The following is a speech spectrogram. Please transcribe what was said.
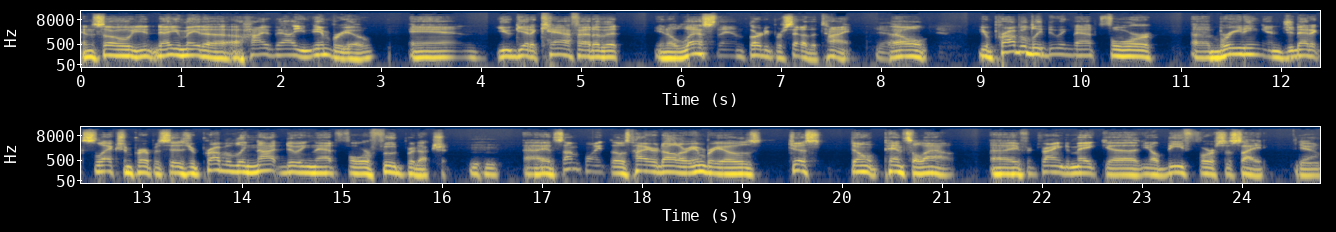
And so you, now you made a, a high value embryo and you get a calf out of it, you know, less than 30% of the time. Yeah. Well, you're probably doing that for uh, breeding and genetic selection purposes. You're probably not doing that for food production. Mhm. Uh, at some point, those higher dollar embryos just don't pencil out uh, if you're trying to make, uh, you know, beef for society. Yeah.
